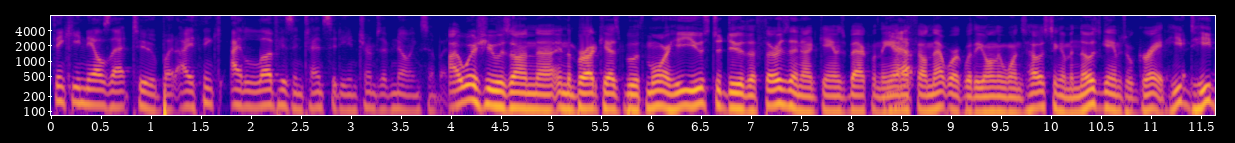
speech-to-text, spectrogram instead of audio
think he nails that too. But I think I love his intensity in terms of knowing somebody. I wish he was on uh, in the broadcast booth more. He used to do the Thursday night games back when the Yep. NFL Network were the only ones hosting them, and those games were great. He he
